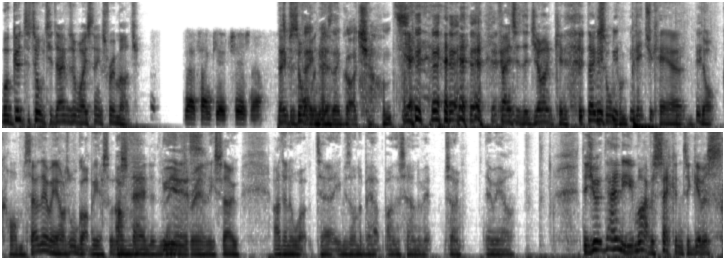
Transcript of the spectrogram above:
well, good to talk to you, Dave, as always. Thanks very much. No, thank you. Cheers now. Dave Because Dave Saltman knows they've got a chance. Yeah. Fancy the giant kid. Dave Saltman from pitchcare.com. So there we are. It's all got to be a sort of Um, standard length, yes. really. So I don't know what uh, he was on about by the sound of it. So there we are. Did you, Andy? You might have a second to give us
